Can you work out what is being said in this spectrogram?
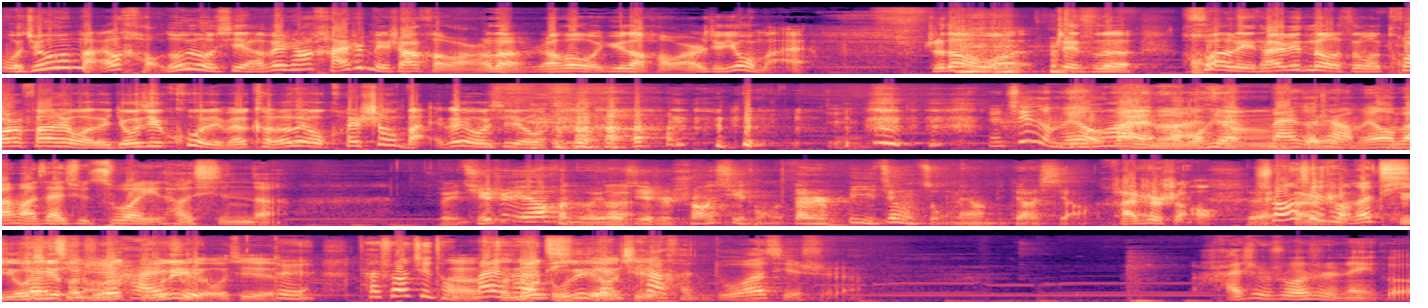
我觉得我买了好多游戏啊，为啥还是没啥可玩的？然后我遇到好玩就又买，直到我 这次换了一台 Windows，我突然发现我的游戏库里面可能得有快上百个游戏了。哎这个没有办法，在 Mac 对上没有办法再去做一套新的。对，其实也有很多游戏是双系统的，但是毕竟总量比较小。还是少。对双系统的体验其很多独立实还是游戏对它双系统呃 Mac 上体验独立游戏差很多，其实还是说是那个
